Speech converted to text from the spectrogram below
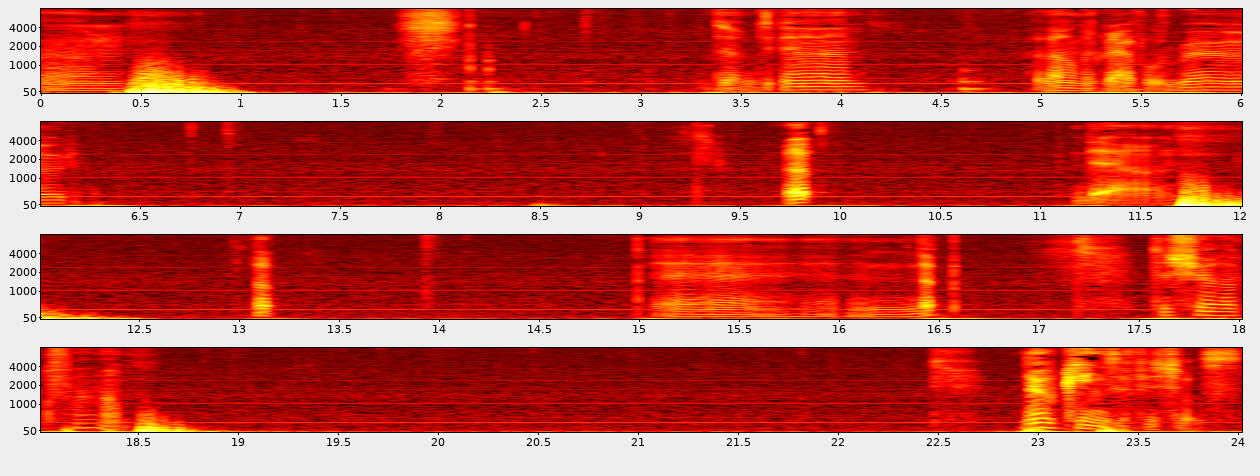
Um, dum dum along the gravel road. Up, down, up, and up to Sherlock Farm. King's officials.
